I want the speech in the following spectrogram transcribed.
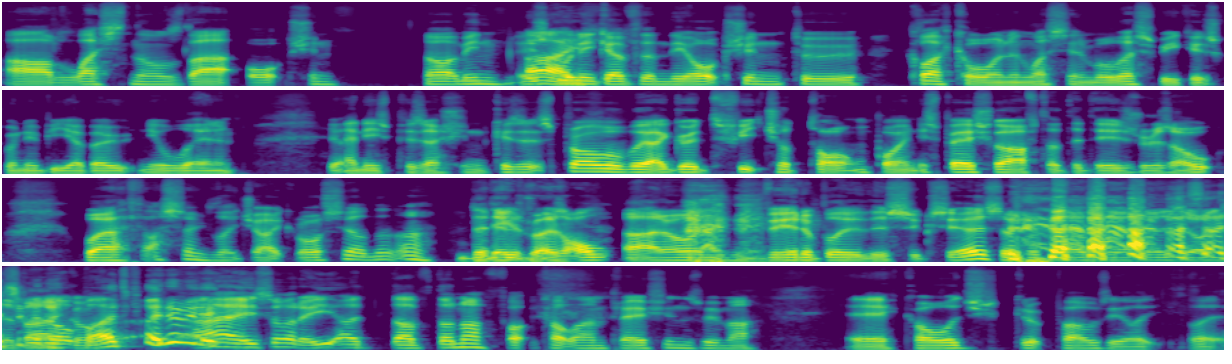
our listeners that option. Know what I mean? It's going to give them the option to click on and listen. Well, this week it's going to be about Neil Lennon Yep. and his position because it's probably a good featured talking point, especially after the day's result. With I sound like Jack Ross there, didn't I? The day's result. I know, invariably the success of is That's on the actually back not bad, by the way. Aye, it's alright. I, I've done a couple of impressions with my uh, college group pals. Like, like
